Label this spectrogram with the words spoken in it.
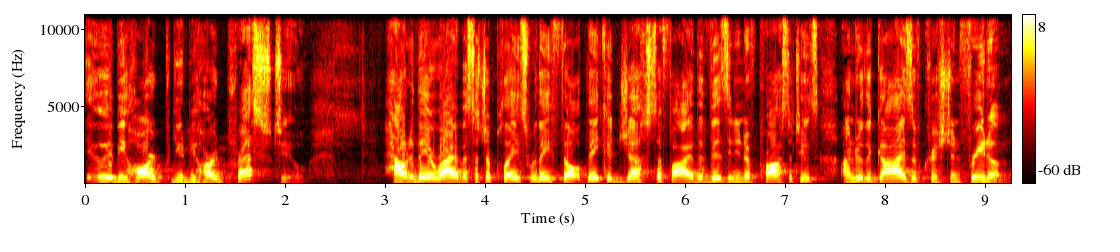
It would be hard, you'd be hard pressed to. How did they arrive at such a place where they felt they could justify the visiting of prostitutes under the guise of Christian freedom?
